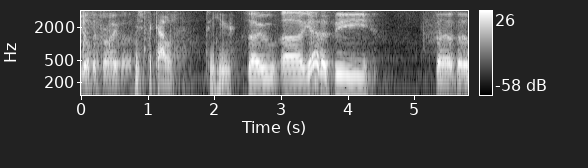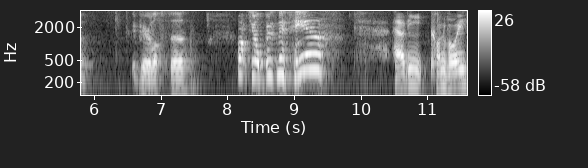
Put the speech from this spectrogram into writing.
You're the driver. Mr. Cal, to you. So uh, yeah, there's the the the imperial officer. What's your business here? Howdy, convoy.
